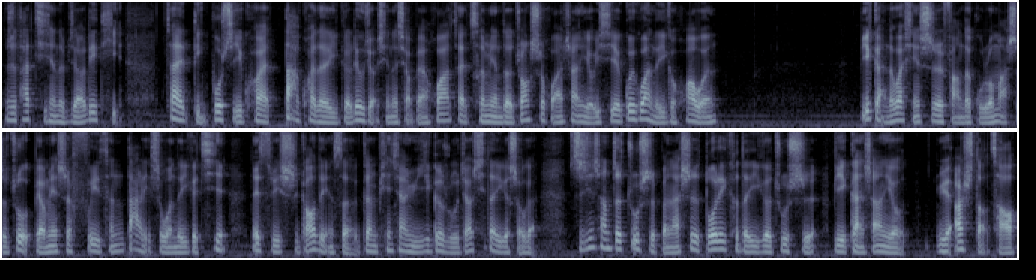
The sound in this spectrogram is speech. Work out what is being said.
但是它体现的比较立体。在顶部是一块大块的一个六角形的小白花，在侧面的装饰环上有一些桂冠的一个花纹。笔杆的外形是仿的古罗马石柱，表面是附一层大理石纹的一个漆，类似于石膏的颜色，更偏向于一个乳胶漆的一个手感。实际上，这柱式本来是多利克的一个柱式，笔杆上有约二十道槽，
